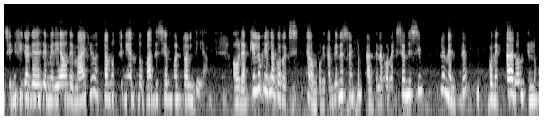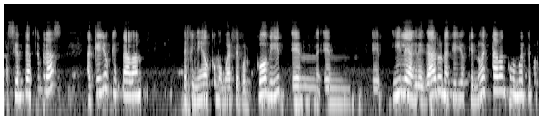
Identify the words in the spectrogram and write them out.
significa que desde mediados de mayo estamos teniendo más de 100 muertos al día. Ahora, ¿qué es lo que es la corrección? Porque también eso es importante. La corrección es simplemente conectaron en los pacientes hacia atrás aquellos que estaban definidos como muerte por COVID en, eh, y le agregaron aquellos que no estaban como muerte por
